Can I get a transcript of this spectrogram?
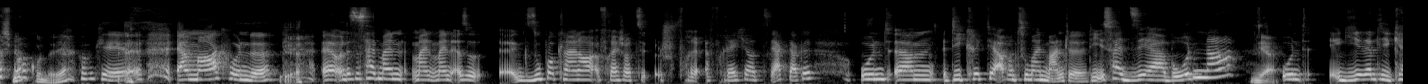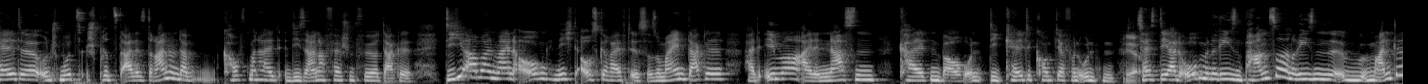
Ich mag Hunde, ja. Okay, er mag Hunde. Äh, und das ist halt mein, mein, mein also äh, super kleiner, frecher, fre- frecher Zwergdackel. Und ähm, die kriegt ja ab und zu meinen Mantel. Die ist halt sehr bodennah. Ja. Und sämtliche Kälte und Schmutz spritzt alles dran und da kauft man halt Designer-Fashion für Dackel, die aber in meinen Augen nicht ausgereift ist. Also mein Dackel hat immer einen nassen, kalten Bauch und die Kälte kommt ja von unten. Ja. Das heißt, die hat oben einen riesen Panzer, einen riesen äh, Mantel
